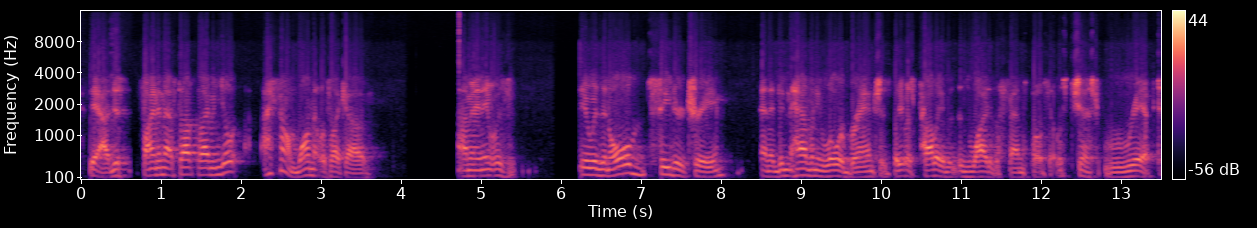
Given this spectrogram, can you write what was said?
yeah, just finding that stuff. I mean, you'll. I found one that was like a. I mean, it was, it was an old cedar tree, and it didn't have any lower branches, but it was probably as wide as a fence post. It was just ripped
